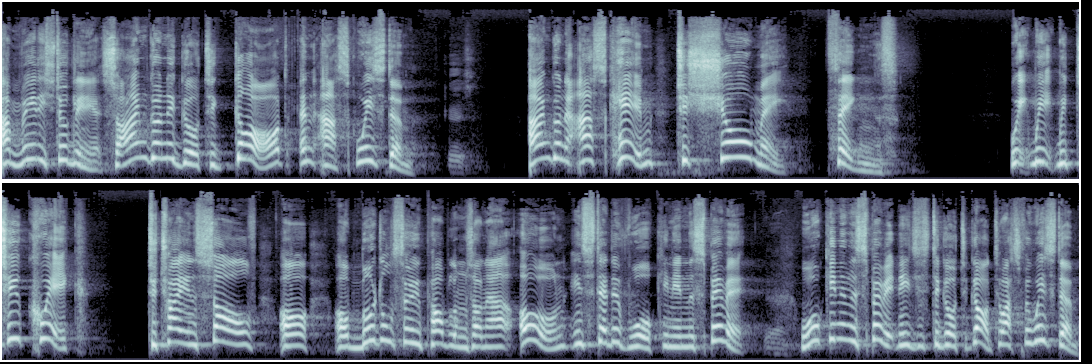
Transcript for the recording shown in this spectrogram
I'm really struggling here. So I'm going to go to God and ask wisdom. Good. I'm going to ask Him to show me things. We, we, we're too quick to try and solve or, or muddle through problems on our own instead of walking in the Spirit. Yeah. Walking in the Spirit needs us to go to God to ask for wisdom.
